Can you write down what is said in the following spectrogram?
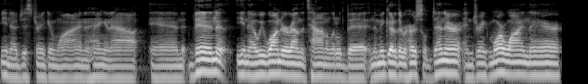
you know just drinking wine and hanging out. And then you know we wander around the town a little bit and then we go to the rehearsal dinner and drink more wine there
